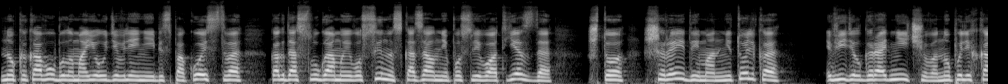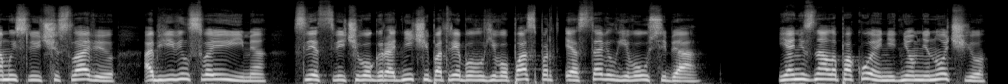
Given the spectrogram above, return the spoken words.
но каково было мое удивление и беспокойство, когда слуга моего сына сказал мне после его отъезда, что Шрейдеман не только видел Городничего, но по легкомыслию и тщеславию объявил свое имя, вследствие чего Городничий потребовал его паспорт и оставил его у себя». Я не знала покоя ни днем, ни ночью,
